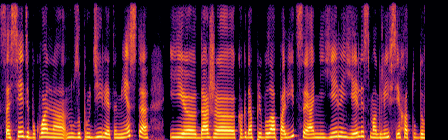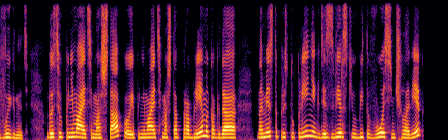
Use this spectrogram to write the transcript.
соседи буквально, ну, запрудили это место, и э, даже когда прибыла полиция, они еле-еле смогли всех оттуда выгнать. То есть вы понимаете масштаб и понимаете масштаб проблемы, когда на место преступления, где зверски убито 8 человек,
